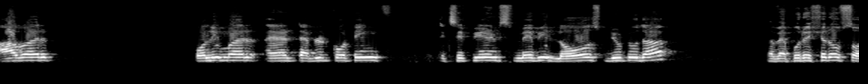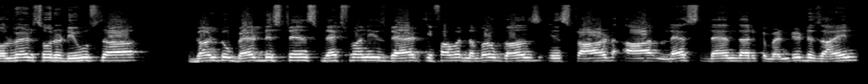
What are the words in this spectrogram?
our polymer and tablet coating excipients may be lost due to the evaporation of solvent so reduce the gun to bed distance. Next one is that if our number of guns installed are less than the recommended design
